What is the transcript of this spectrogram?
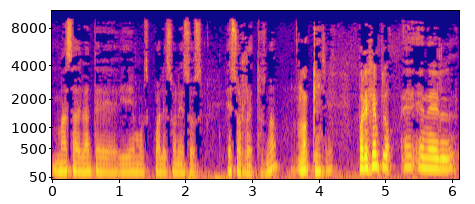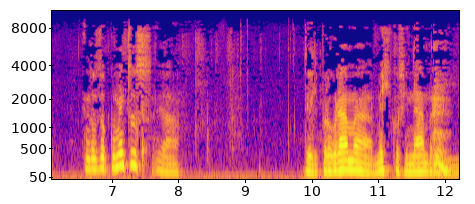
más adelante diremos cuáles son esos esos retos, ¿no? Ok. Por ejemplo, eh, en, el, en los documentos del programa México sin hambre y,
